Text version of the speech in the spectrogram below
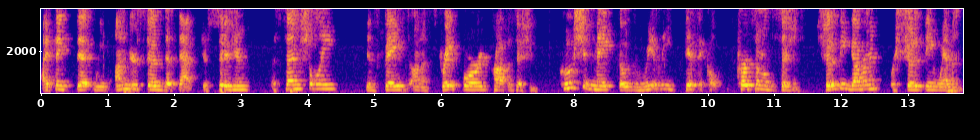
I think that we've understood that that decision essentially is based on a straightforward proposition who should make those really difficult personal decisions? Should it be government or should it be women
